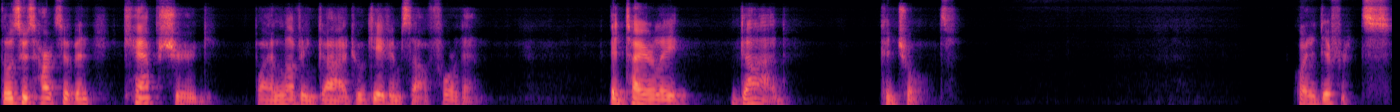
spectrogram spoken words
those whose hearts have been captured by a loving God who gave himself for them. Entirely God controlled. Quite a difference.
